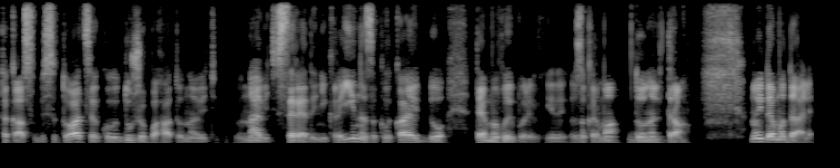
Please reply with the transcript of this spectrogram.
така собі ситуація, коли дуже багато навіть навіть всередині країни закликають до теми виборів, і, зокрема, Дональд Трамп. Ну йдемо далі.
